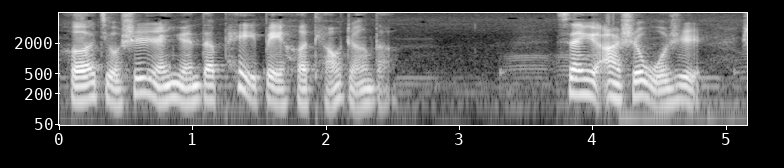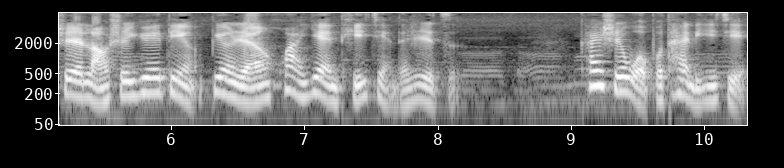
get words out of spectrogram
和酒师人员的配备和调整等。三月二十五日是老师约定病人化验体检的日子。开始我不太理解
